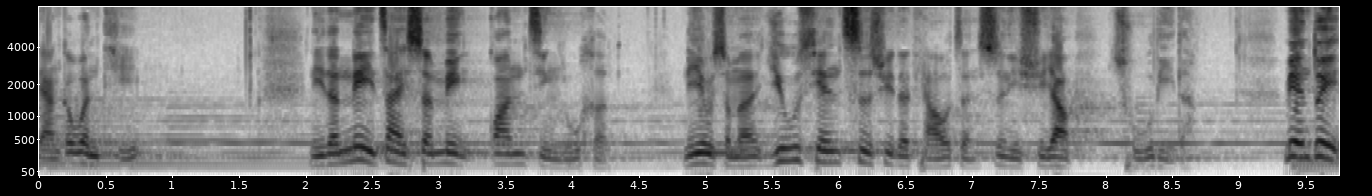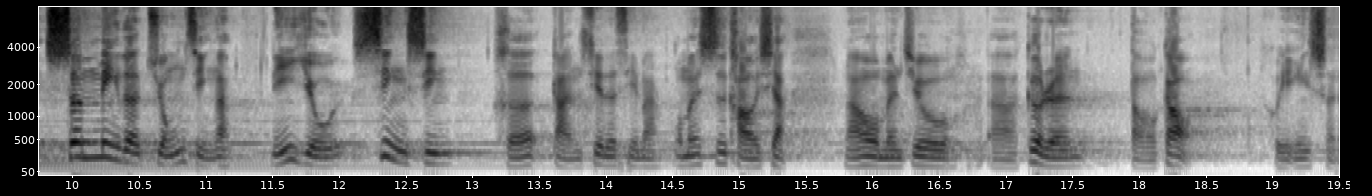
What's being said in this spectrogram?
两个问题：你的内在生命光景如何？你有什么优先次序的调整是你需要处理的？面对生命的窘境啊，你有信心？和感谢的心吗？我们思考一下，然后我们就啊个人祷告回应神。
